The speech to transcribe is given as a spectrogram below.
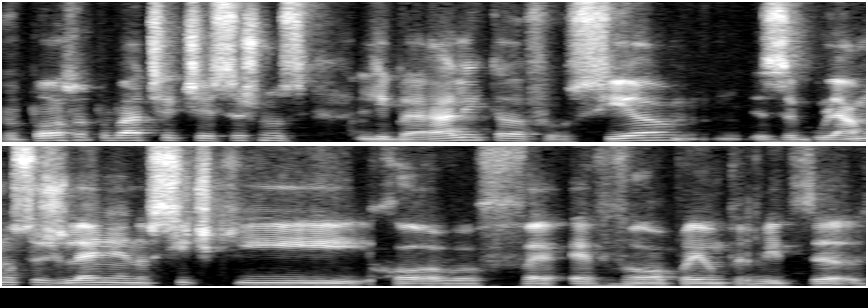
Въпросът обаче е, че всъщност либералите в Русия, за голямо съжаление на всички хора в Европа, имам предвид предвид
